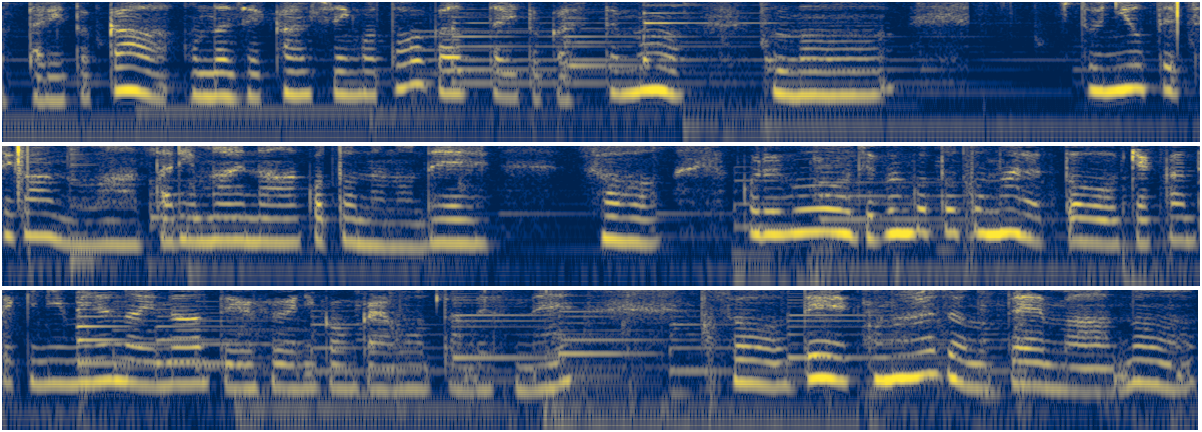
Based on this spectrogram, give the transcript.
あったりとか同じ関心事があったりとかしてもその人によって違うのは当たり前なことなのでそうこれを自分事となると客観的に見れないなっていうふうに今回思ったんですね。そうでこのラジオのテーマの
